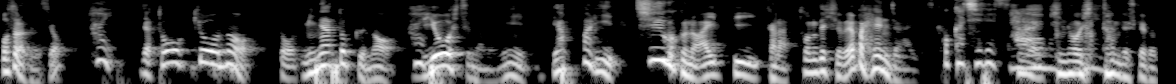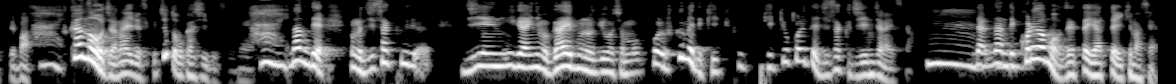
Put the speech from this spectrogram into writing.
おそらくですよ。はい。じゃあ東京のと港区の美容室なのに、やっぱり中国の IP から飛んできてるとやっぱ変じゃないですか。おかしいですね。はい。昨日言ったんですけどって、まあ、はい、不可能じゃないですけど、ちょっとおかしいですよね。はい。なんで、この自作自演以外にも外部の業者も、これ含めて結局、結局これって自作自演じゃないですか。うん。だなんで、これはもう絶対やってはいけません。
